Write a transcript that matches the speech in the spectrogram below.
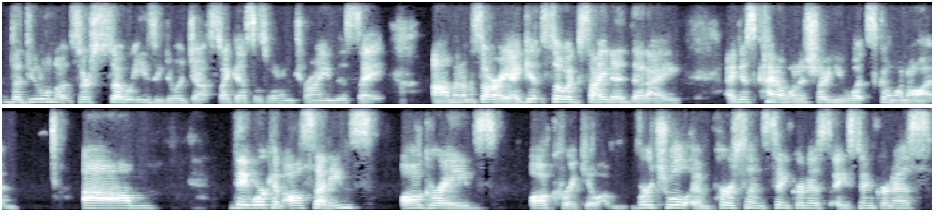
the doodle notes are so easy to adjust i guess is what i'm trying to say um, and i'm sorry i get so excited that i I just kind of want to show you what's going on. Um, they work in all settings, all grades, all curriculum, virtual, in person, synchronous, asynchronous,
